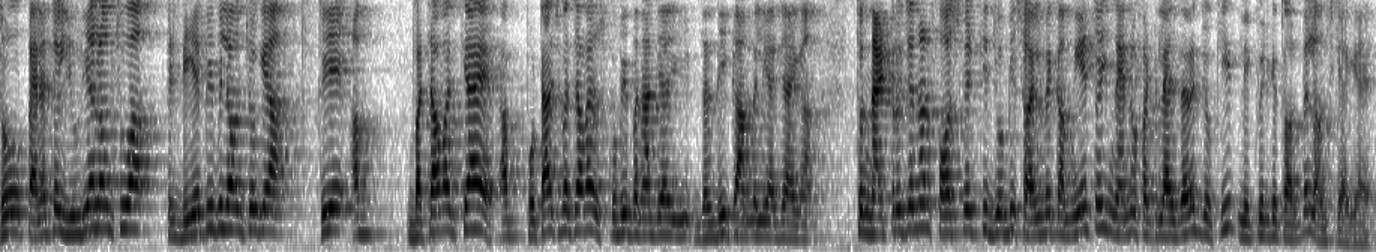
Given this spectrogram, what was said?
तो पहले तो यूरिया लॉन्च हुआ, फिर डीएपी भी लॉन्च हो गया। तो ये अब बचा हुआ क्या है? अब पोटाश बचा हुआ है, उसको भी बना दिया, जल्दी काम में लिया जाएगा। तो नाइट्रोजन और फॉस्फेट की जो भी सॉइल में कमी है तो एक नैनो फर्टिलाइज़र है, जो कि लिक्विड के तौर पे लॉन्च किया गया है।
